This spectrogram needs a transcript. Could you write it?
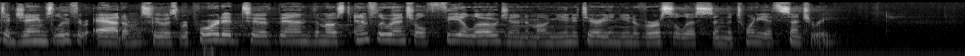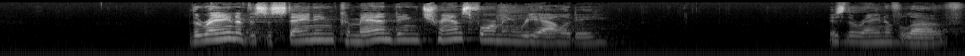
to James Luther Adams, who is reported to have been the most influential theologian among Unitarian Universalists in the 20th century, the reign of the sustaining, commanding, transforming reality is the reign of love.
